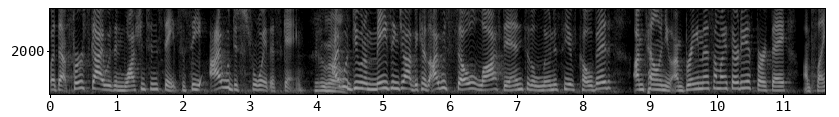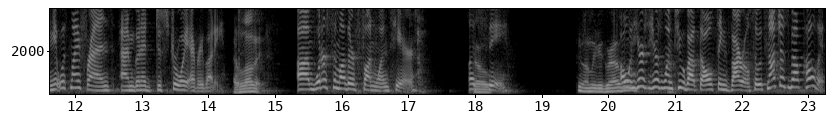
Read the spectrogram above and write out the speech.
But that first guy was in Washington State. So, see, I would destroy this game. Wow. I would do an amazing job because I was so locked into the lunacy of COVID. I'm telling you, I'm bringing this on my 30th birthday. I'm playing it with my friends. And I'm going to destroy everybody. I love it. Um, what are some other fun ones here? Let's So- see. You want me to grab Oh, one? and here's here's one too about the all things viral. So it's not just about COVID.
